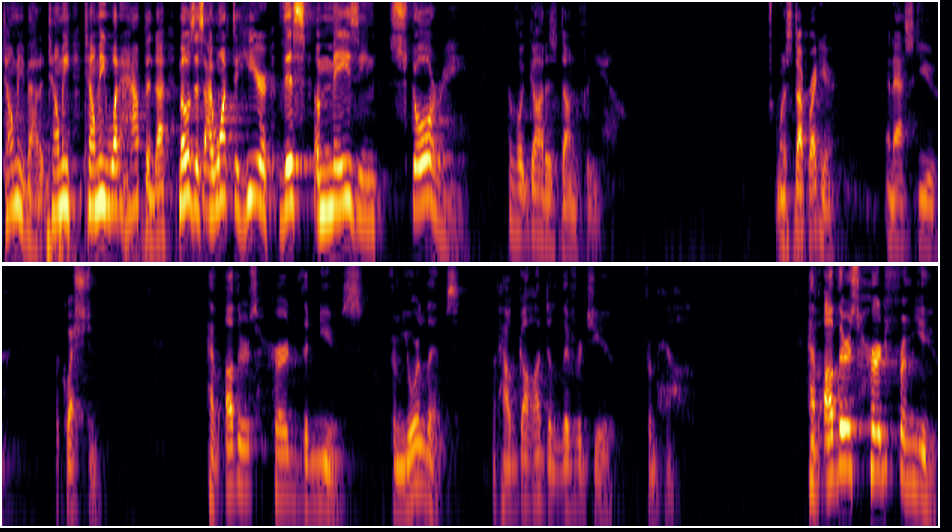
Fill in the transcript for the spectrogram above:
Tell me about it. Tell me, tell me what happened. I, Moses, I want to hear this amazing story of what God has done for you. I want to stop right here and ask you a question. Have others heard the news from your lips of how God delivered you from hell? Have others heard from you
